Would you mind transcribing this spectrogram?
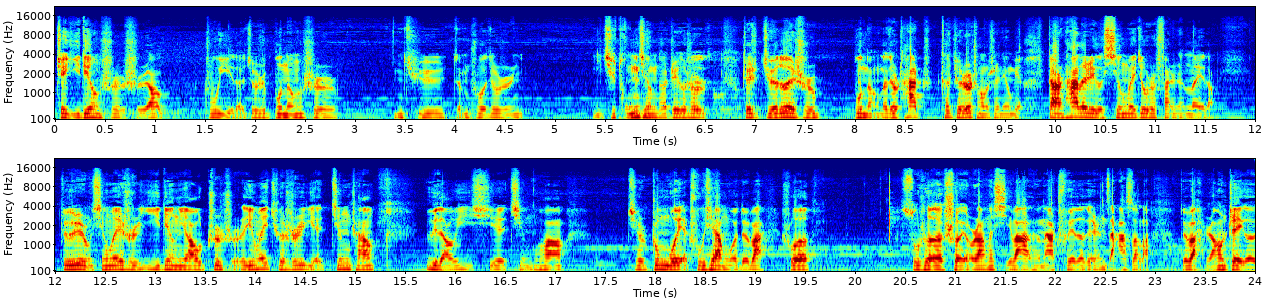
这一定是是要注意的，就是不能是你去怎么说，就是你你去同情他这个事儿，这绝对是不能的。就是他他确实成了神经病，但是他的这个行为就是反人类的，对于这种行为是一定要制止的，因为确实也经常遇到一些情况。其实中国也出现过，对吧？说宿舍的舍友让他洗袜子，他拿锤子给人砸死了，对吧？然后这个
